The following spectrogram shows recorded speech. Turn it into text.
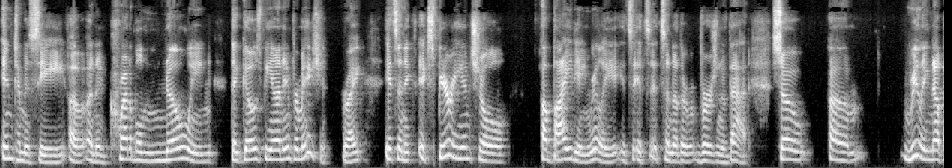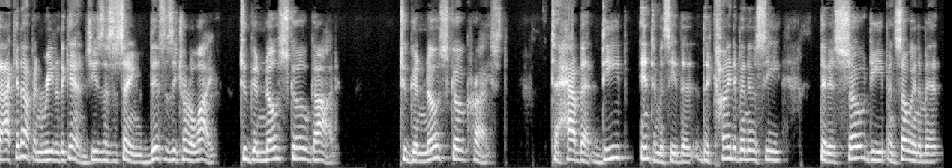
intimacy of an incredible knowing that goes beyond information, right? It's an experiential abiding really. It's it's it's another version of that. So um really now back it up and read it again. Jesus is saying this is eternal life to gnosko god to gnosko christ to have that deep intimacy the the kind of intimacy that is so deep and so intimate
